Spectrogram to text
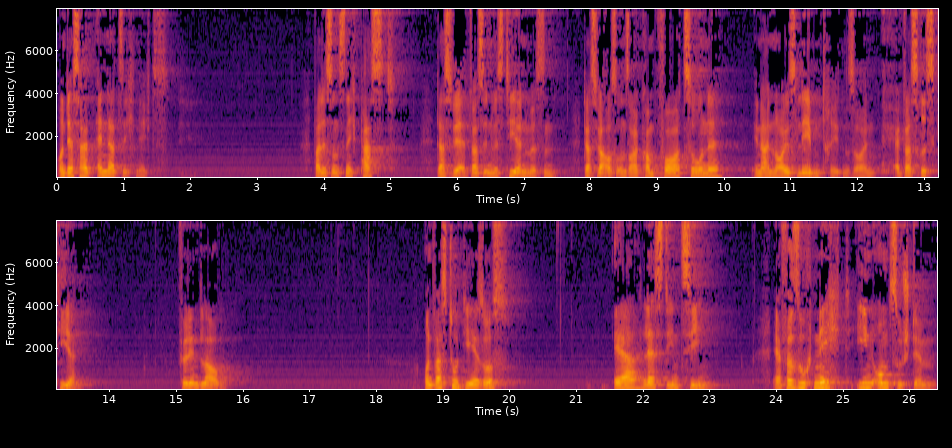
Und deshalb ändert sich nichts, weil es uns nicht passt, dass wir etwas investieren müssen, dass wir aus unserer Komfortzone in ein neues Leben treten sollen, etwas riskieren für den Glauben. Und was tut Jesus? Er lässt ihn ziehen. Er versucht nicht, ihn umzustimmen.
